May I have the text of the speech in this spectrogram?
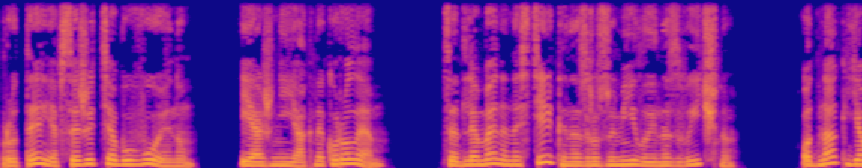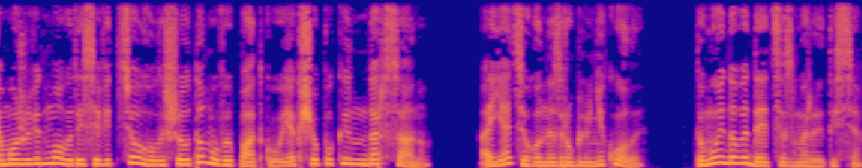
Проте я все життя був воїном, і аж ніяк не королем. Це для мене настільки незрозуміло і незвично. Однак я можу відмовитися від цього лише у тому випадку, якщо покину Дарсану, а я цього не зроблю ніколи, тому й доведеться змиритися.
